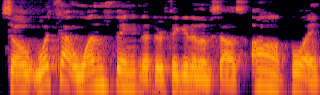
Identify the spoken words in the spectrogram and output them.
So what's that one thing that they're thinking to themselves? Oh boy,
